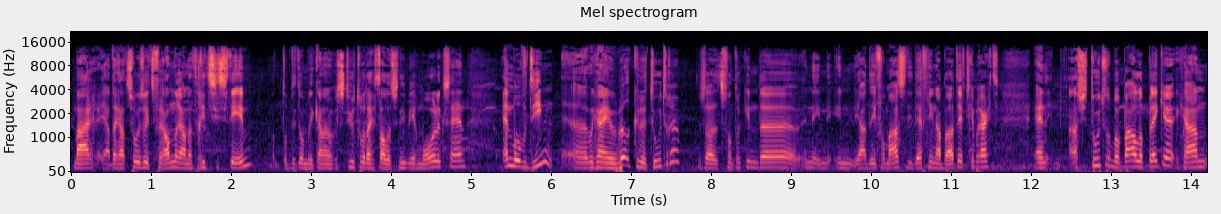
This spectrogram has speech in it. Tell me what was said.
Maar ja, er gaat sowieso iets veranderen aan het ritssysteem. Op dit moment kan er gestuurd worden, dat zal dus niet meer mogelijk zijn. En bovendien, uh, we gaan je wel kunnen toeteren. Dus dat stond ook in de, in, in, ja, de informatie die Daphne naar buiten heeft gebracht. En als je toetert op bepaalde plekken, gaan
